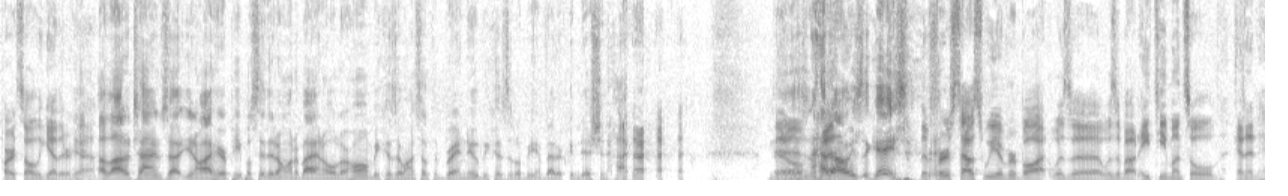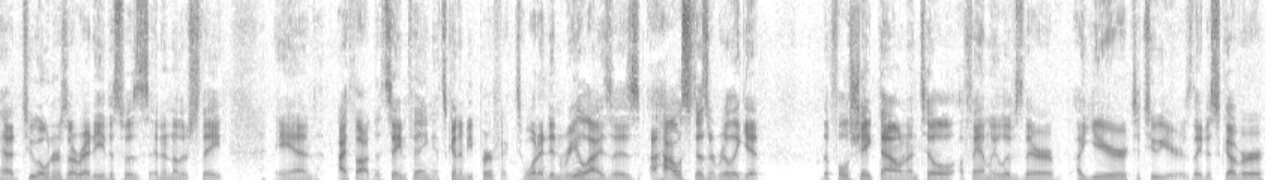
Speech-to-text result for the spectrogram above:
parts all together. Yeah. Yeah. A lot of times, uh, you know, I hear people say they don't want to buy an older home because they want something brand new because it'll be in better condition. No, Isn't I- always the case? the first house we ever bought was uh, was about 18 months old, and it had two owners already. This was in another state, and I thought the same thing. It's going to be perfect. What I didn't realize is a house doesn't really get the full shakedown until a family lives there a year to two years. They discover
